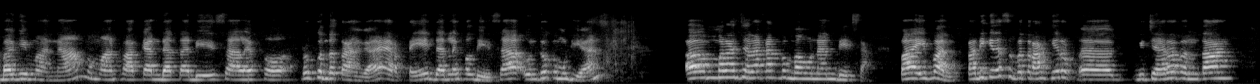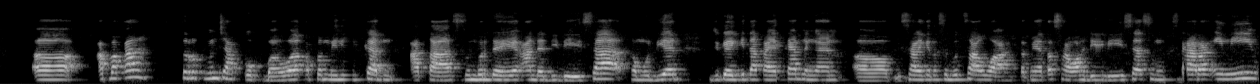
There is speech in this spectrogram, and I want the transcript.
bagaimana memanfaatkan data desa level rukun tetangga RT dan level desa untuk kemudian uh, merencanakan pembangunan desa. Pak Ivan, tadi kita sempat terakhir uh, bicara tentang uh, apakah turut mencakup bahwa kepemilikan atas sumber daya yang ada di desa, kemudian juga kita kaitkan dengan uh, misalnya kita sebut sawah, ternyata sawah di desa sekarang ini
